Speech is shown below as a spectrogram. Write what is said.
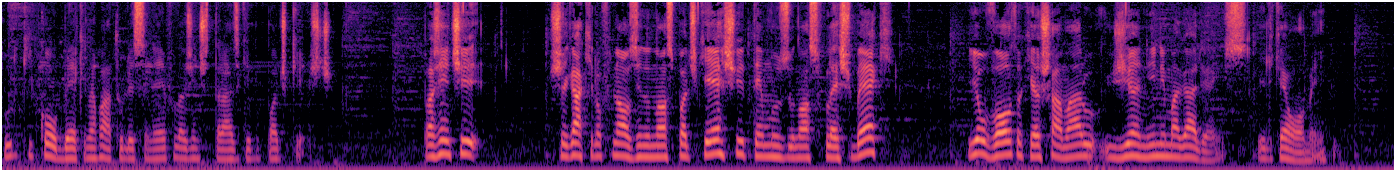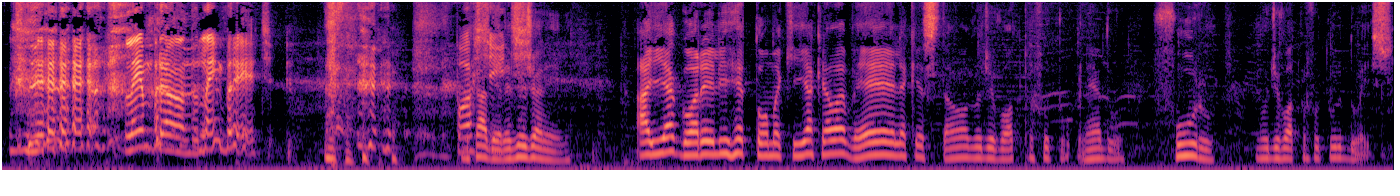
Tudo que couber aqui na Patrulha Cinéfila a gente traz aqui pro podcast. Pra gente chegar aqui no finalzinho do nosso podcast, temos o nosso flashback. E eu volto aqui a chamar o Giannini Magalhães. Ele que é homem. Lembrando, lembrete. Brincadeira, viu, Giannini? Aí agora ele retoma aqui aquela velha questão do De Volta para o Futuro, né? Do furo no De Volta para o Futuro 2.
